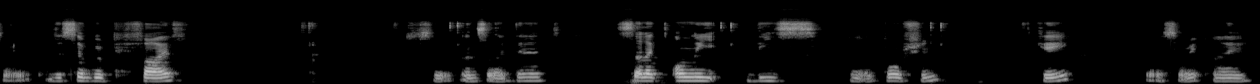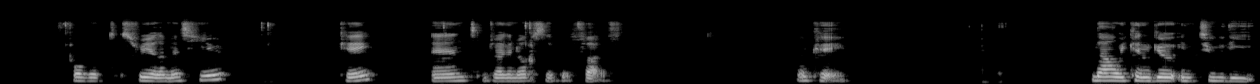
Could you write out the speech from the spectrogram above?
sorry the subgroup 5 so unselect that. Select only this uh, portion. Okay. Oh, sorry. I forgot three elements here. Okay. And drag and drop subgroup 5 okay. Now we can go into the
